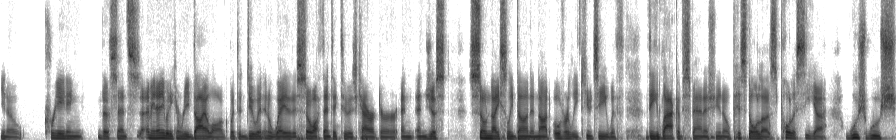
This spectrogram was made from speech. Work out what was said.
you know, creating the sense. I mean, anybody can read dialogue, but to do it in a way that is so authentic to his character and and just so nicely done and not overly cutesy with the lack of Spanish. You know, pistolas, policia, whoosh whoosh,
